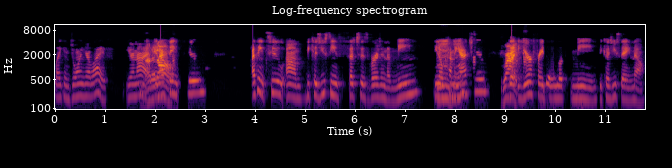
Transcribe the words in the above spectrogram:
like enjoying your life. You're not. Not at and all. I think too I think too, um, because you've seen such this version of mean, you know, coming Mhm. at you, Right. that you're afraid to look mean because you say no.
